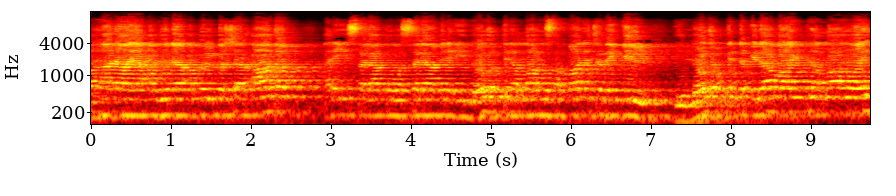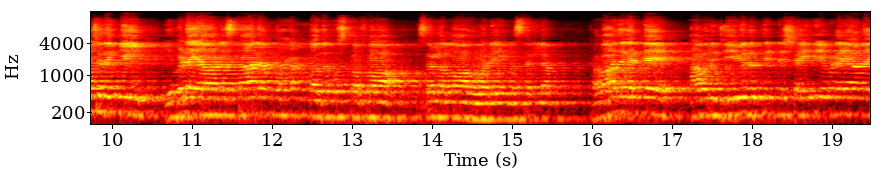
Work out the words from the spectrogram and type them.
മഹാനായ അബുന അബുൽ ബഷർ ആദം അലൈഹിസ്സലാത്തു വസ്സലാമിനെ ഈ അള്ളാഹു സമ്മാനിച്ചതെങ്കിൽ ഈ ലോകത്തിന്റെ പിതാവായിട്ട് അള്ളാഹു അയച്ചതെങ്കിൽ ഇവിടെയാണ് സ്ഥാനം ഒരു ജീവിതത്തിന്റെ ശൈലി എവിടെയാണ്?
